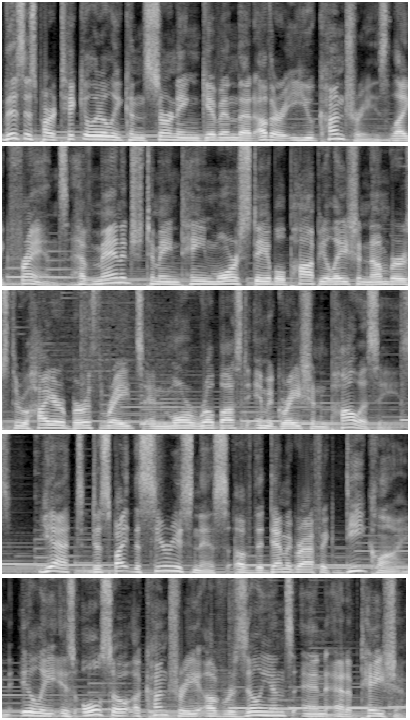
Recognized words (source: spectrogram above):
This is particularly concerning given that other EU countries, like France, have managed to maintain more stable population numbers through higher birth rates and more robust immigration policies. Yet, despite the seriousness of the demographic decline, Italy is also a country of resilience and adaptation.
